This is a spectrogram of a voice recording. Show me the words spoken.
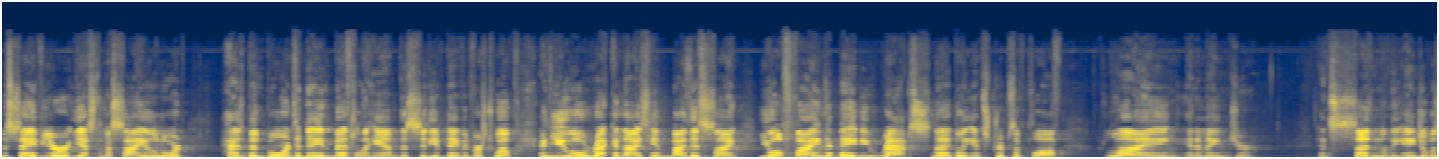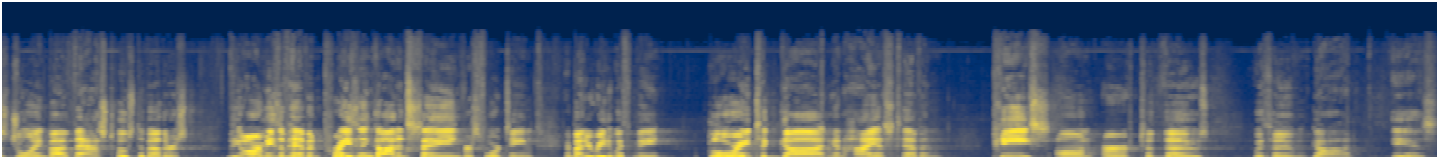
The Savior, yes, the Messiah, the Lord, has been born today in Bethlehem, the city of David. Verse 12, and you will recognize him by this sign. You will find a baby wrapped snugly in strips of cloth lying in a manger. And suddenly the angel was joined by a vast host of others, the armies of heaven, praising God and saying, verse 14, everybody read it with me Glory to God in highest heaven, peace on earth to those with whom God is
